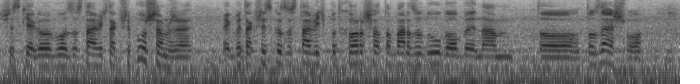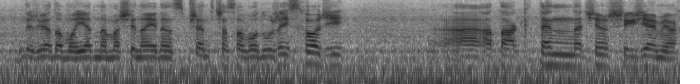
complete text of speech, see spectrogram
wszystkiego by było zostawić, tak przypuszczam, że jakby tak wszystko zostawić pod chorsza, to bardzo długo by nam to, to zeszło, gdyż wiadomo, jedna maszyna, jeden sprzęt czasowo dłużej schodzi, a, a tak, ten na cięższych ziemiach.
